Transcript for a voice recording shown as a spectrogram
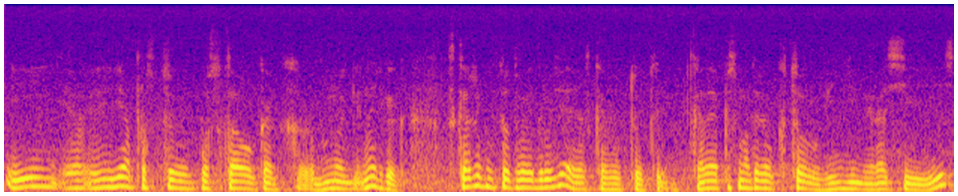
И я просто после того, как многие, знаете как, скажи мне, кто твои друзья, я скажу, кто ты. Когда я посмотрел, кто в «Единой России» есть,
